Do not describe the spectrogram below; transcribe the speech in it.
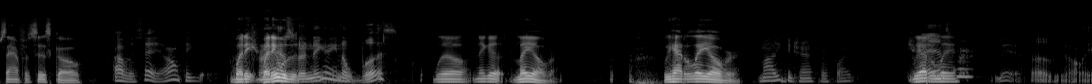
San Francisco. I would say I don't think. That, But it but it was Transfer, a, nigga ain't no bus. well, nigga layover. We had a layover. no, you can transfer flights. We had a lay, Transfer? Yeah. Uh, oh, y'all lay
